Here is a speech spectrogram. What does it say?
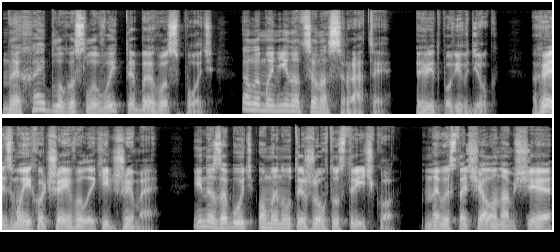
Нехай благословить тебе Господь, але мені на це насрати, відповів дюк. Геть з моїх очей, великий Джиме, і не забудь оминути жовту стрічку. Не вистачало нам ще,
